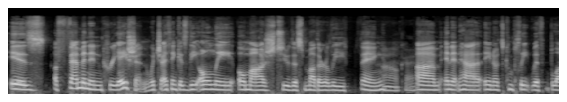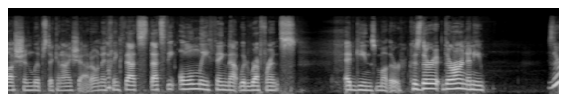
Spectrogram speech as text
is a feminine creation, which I think is the only homage to this motherly thing. Oh, okay. Um, and it has, you know, it's complete with blush and lipstick and eyeshadow. And I think that's that's the only thing that would reference Ed Gein's mother, because there there aren't any. Is there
